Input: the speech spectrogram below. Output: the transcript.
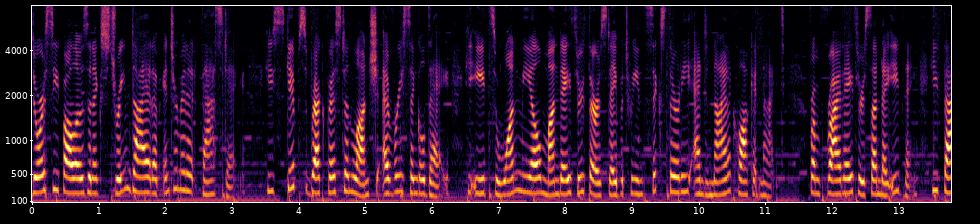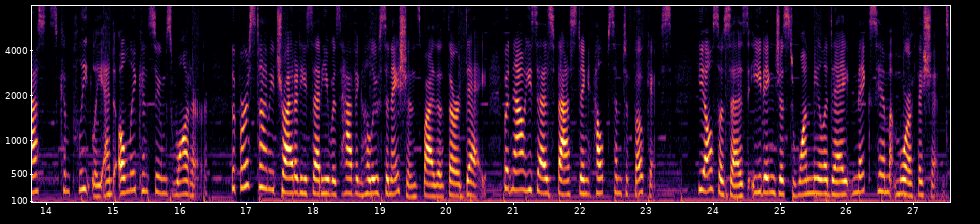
Dorsey follows an extreme diet of intermittent fasting. He skips breakfast and lunch every single day. He eats one meal Monday through Thursday between 6:30 and 9 o'clock at night. From Friday through Sunday evening, he fasts completely and only consumes water. The first time he tried it, he said he was having hallucinations by the third day, but now he says fasting helps him to focus. He also says eating just one meal a day makes him more efficient.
